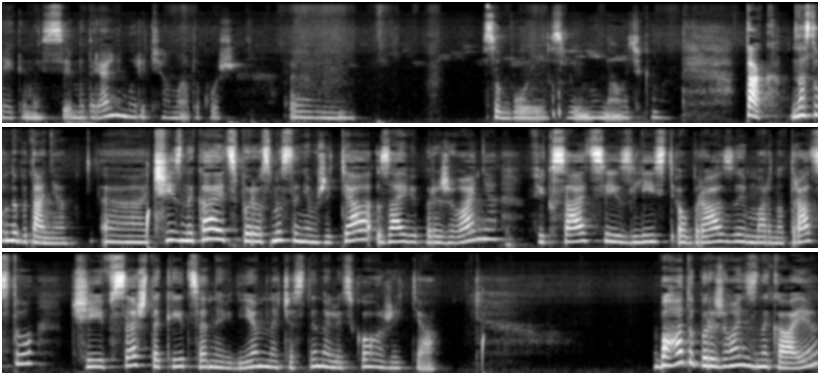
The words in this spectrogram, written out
якимись матеріальними речами, а також ем, собою, своїми навичками. Так, наступне питання. Е, Чи зникають з переосмисленням життя зайві переживання, фіксації, злість, образи, марнотратство? Чи все ж таки це невід'ємна частина людського життя? Багато переживань зникає.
